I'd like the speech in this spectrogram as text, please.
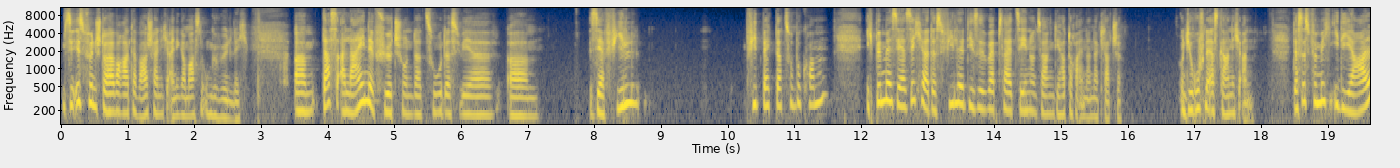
sie ist für einen Steuerberater wahrscheinlich einigermaßen ungewöhnlich. Ähm, das alleine führt schon dazu, dass wir ähm, sehr viel Feedback dazu bekommen. Ich bin mir sehr sicher, dass viele diese Website sehen und sagen, die hat doch einen an der Klatsche. Und die rufen erst gar nicht an. Das ist für mich ideal,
